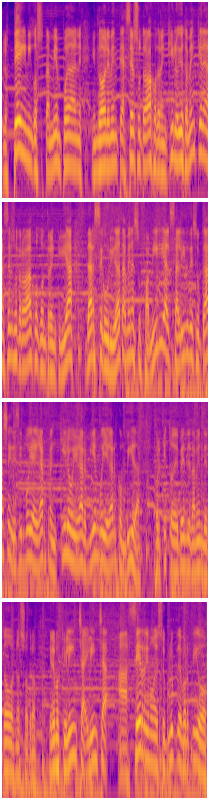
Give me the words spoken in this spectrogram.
los técnicos también puedan indudablemente hacer su trabajo tranquilo. Ellos también quieren hacer su trabajo con tranquilidad, dar seguridad también a su familia al salir de su casa y decir voy a llegar tranquilo, voy a llegar bien, voy a llegar con vida, porque esto depende también de todos nosotros. Queremos que el hincha, el hincha acérrimo de su club deportivo,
